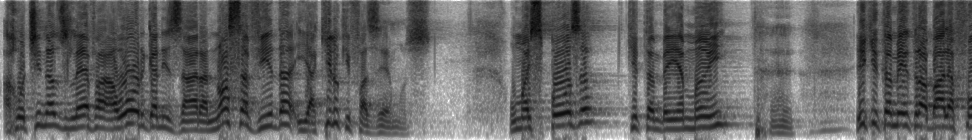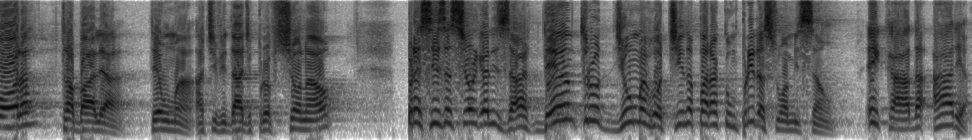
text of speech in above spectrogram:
A rotina nos leva a organizar a nossa vida e aquilo que fazemos. Uma esposa que também é mãe e que também trabalha fora, trabalha, tem uma atividade profissional, precisa se organizar dentro de uma rotina para cumprir a sua missão, em cada área,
